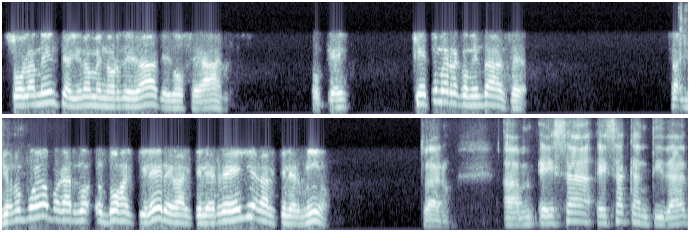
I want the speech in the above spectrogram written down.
solamente hay una menor de edad de 12 años, ¿ok? ¿Qué tú me recomiendas hacer? O sea, yo no puedo pagar do- dos alquileres, el alquiler de ella y el alquiler mío. Claro. Esa, esa cantidad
